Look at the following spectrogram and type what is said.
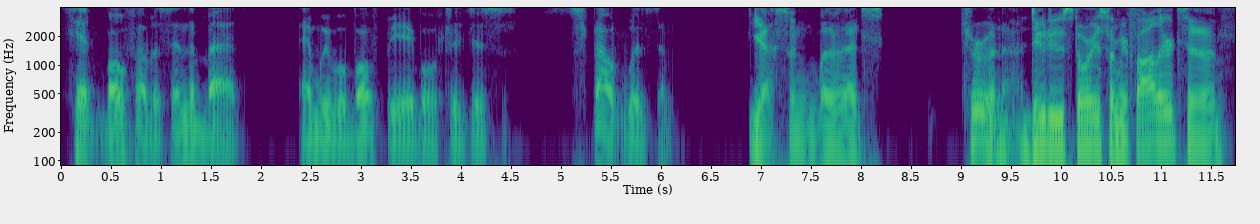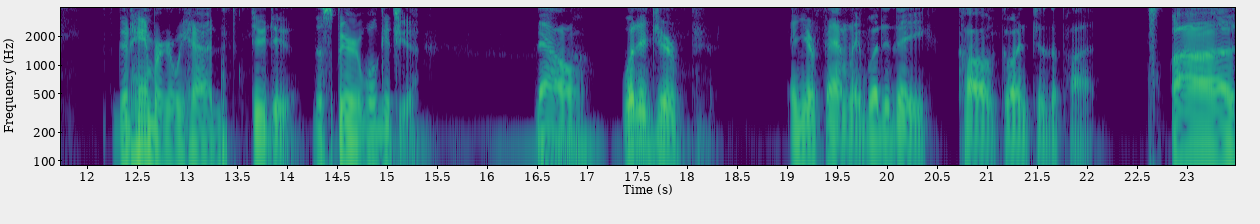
hit both of us in the butt, and we will both be able to just spout wisdom. Yes, and whether that's True or not? doo doo stories from your father to a good hamburger we had, Do do. the spirit will get you. Now, what did your in your family? What did they call going to the pot? Uh,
